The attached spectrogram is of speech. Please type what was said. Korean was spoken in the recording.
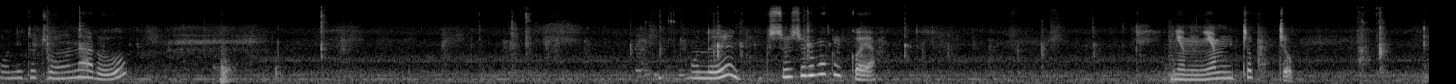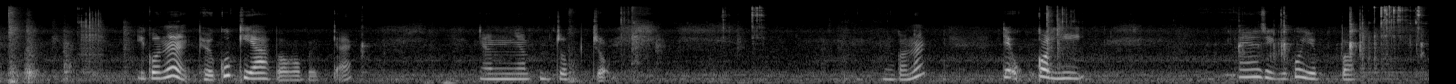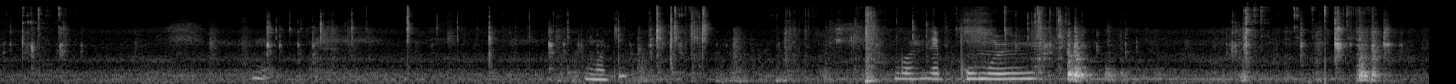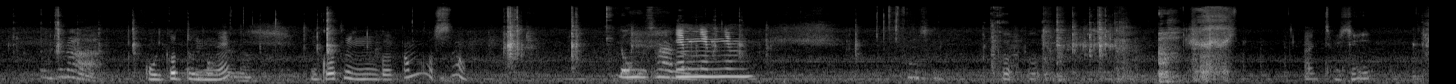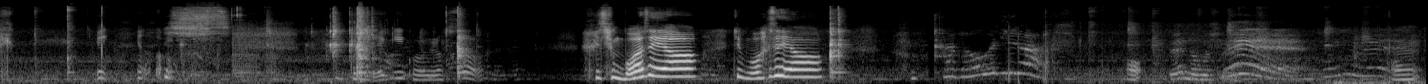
오늘도 좋은 하루. 오늘은 옥수수를 먹을 거야. 냠냠 쩝쩝. 이거는 별쿠키야. 먹어볼게. 냠냠 쩝쩝. 이거는 내 옷걸이. 하얀색이고 예뻐. 뭐지? 이건 내 보물. 어, 이것도 있네. 이것도 있는 걸 까먹었어. 농사 냠냠냠. 어, 어. 아, 잠시. 이, 내기 걸렸어. 지금 뭐 하세요? 지금 뭐 하세요? 다 넣으시라 어, 왜 너무 싫어? 어,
